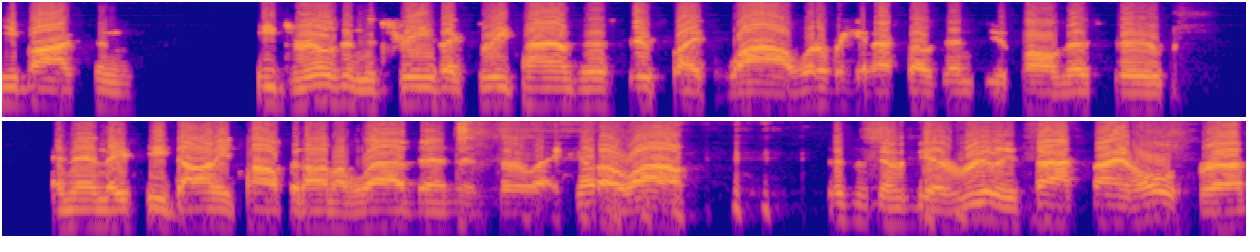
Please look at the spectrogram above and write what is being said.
tee box, and he drills in the trees like three times. And this group's like, "Wow, what are we getting ourselves into following this group?" And then they see Doni top it on eleven, and they're like, "Oh wow, this is going to be a really fast nine holes for us."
